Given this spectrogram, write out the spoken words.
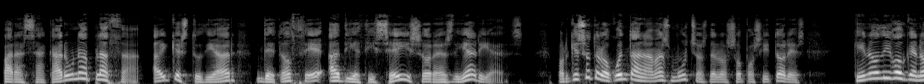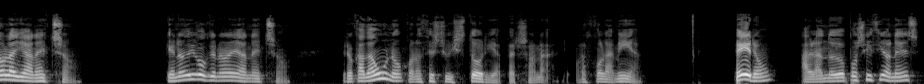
para sacar una plaza hay que estudiar de 12 a 16 horas diarias. Porque eso te lo cuentan además muchos de los opositores. Que no digo que no lo hayan hecho. Que no digo que no lo hayan hecho. Pero cada uno conoce su historia personal. Yo conozco la mía. Pero, hablando de oposiciones,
